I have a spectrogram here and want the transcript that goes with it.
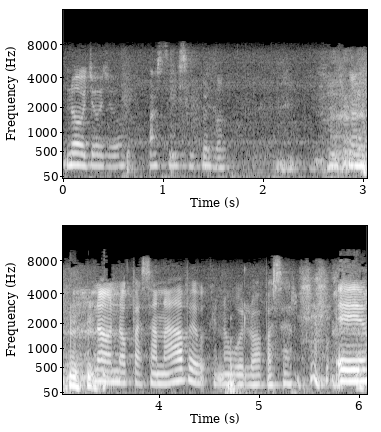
No, yo, yo. Ah, sí, sí, perdón. No, no pasa nada, pero que no vuelva a pasar. Eh,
